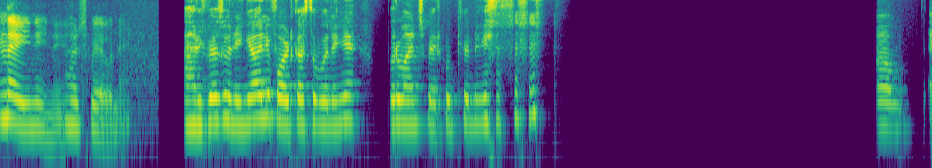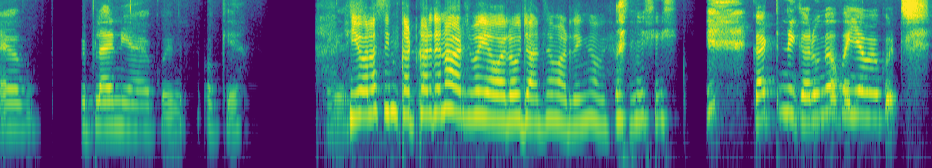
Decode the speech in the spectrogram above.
नहीं नहीं नहीं हर्ष भाई को नहीं। हर्ष भैया सुनेंगे वाली पॉडकास्ट तो बोलेंगे पूर्वांश मेरे को क्यों नहीं? रिप्लाई नहीं आया कोई। ओके ये वाला सीन कट कर देना हर्ष भैया वाला जान से मार देंगे हमें। कट नहीं करूँगा भैया मैं कुछ।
